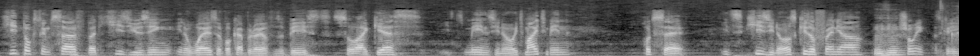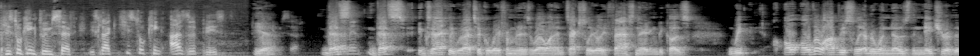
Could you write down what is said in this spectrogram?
he talks to himself, but he's using in a way the vocabulary of the beast. So I guess it means you know it might mean how to say it's his you know schizophrenia Mhm. showing basically he's talking to himself it's like he's talking as a beast to Yeah. himself That's I that's exactly what I took away from it as well, and it's actually really fascinating because we, al- although obviously everyone knows the nature of the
